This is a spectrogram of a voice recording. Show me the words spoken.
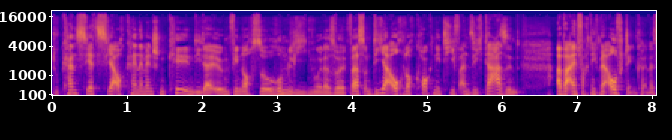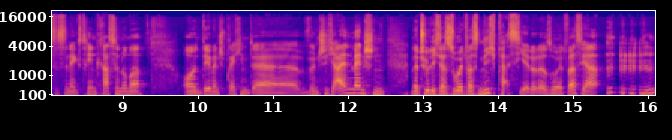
Du kannst jetzt ja auch keine Menschen killen, die da irgendwie noch so rumliegen oder so etwas und die ja auch noch kognitiv an sich da sind, aber einfach nicht mehr aufstehen können. Das ist eine extrem krasse Nummer und dementsprechend äh, wünsche ich allen Menschen natürlich, dass so etwas nicht passiert oder so etwas, ja.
